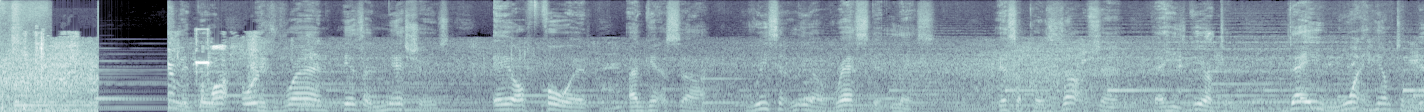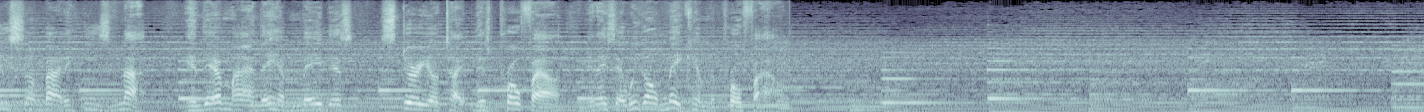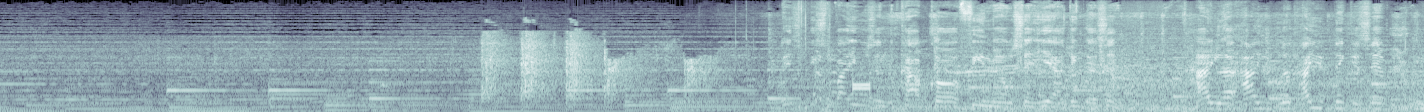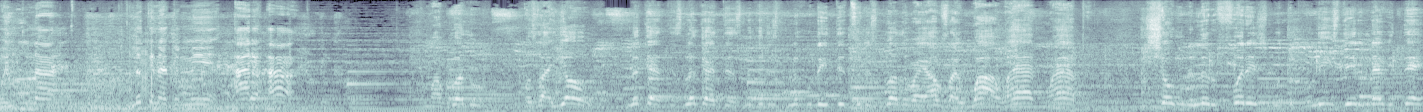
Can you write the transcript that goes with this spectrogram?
is wearing his initials, L. Ford, against a recently arrested list. It's a presumption that he's guilty. They want him to be somebody he's not. In their mind, they have made this stereotype, this profile, and they said, we're going to make him the profile. Cop car, female saying, "Yeah, I think that's him." How you how you look? How you think it's him when you not looking at the man eye to eye? And my brother was like, yo, look at this, look at this, look at this, look what they did to this brother right I was like, wow, what happened, what happened? He showed me the little footage, what the police did and everything.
